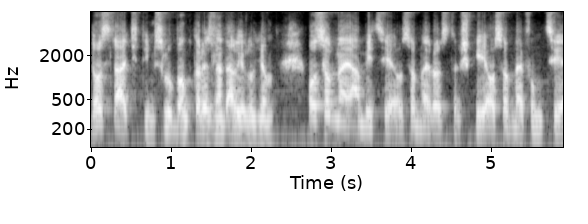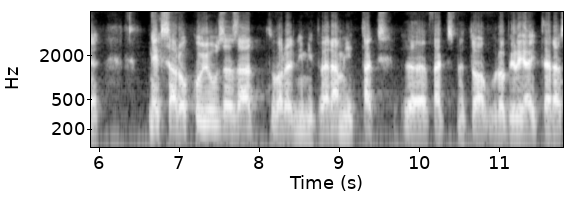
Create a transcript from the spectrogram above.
dostať tým slubom, ktoré sme dali ľuďom. Osobné ambície, osobné roztržky, osobné funkcie, nech sa rokujú za zatvorenými dverami, tak, e, tak sme to urobili aj teraz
